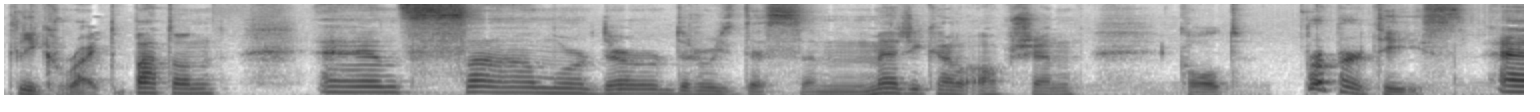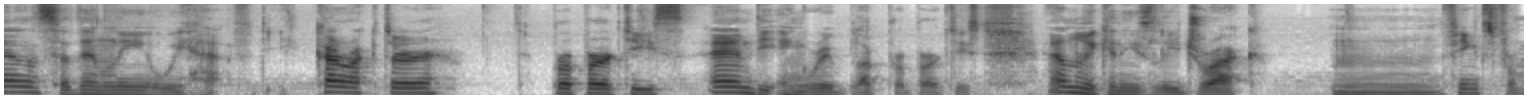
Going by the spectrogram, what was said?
click right button and somewhere there there is this magical option called properties and suddenly we have the character properties and the angry block properties and we can easily drag um, things from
